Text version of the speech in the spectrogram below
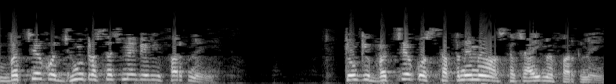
बच्चे को झूठ और सच में भी फ़र्क नहीं क्योंकि बच्चे को सपने में और सच्चाई में फ़र्क नहीं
